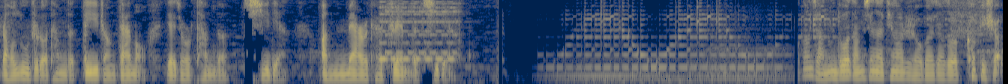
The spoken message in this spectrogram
然后录制了他们的第一张 demo，也就是他们的起点，America Dream 的起点。刚讲那么多，咱们现在听到这首歌叫做 Coffee Shop。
